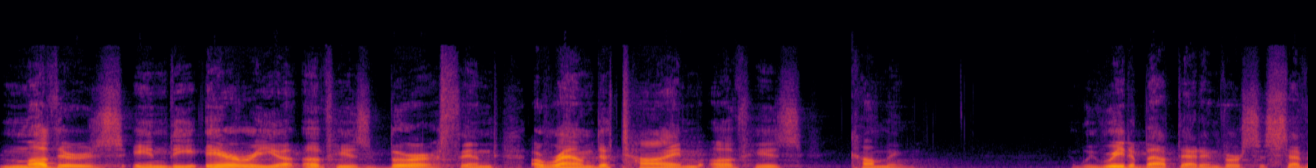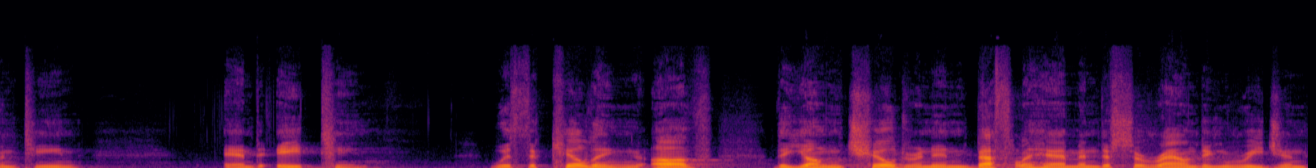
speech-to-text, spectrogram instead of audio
mothers in the area of his birth and around the time of his coming. We read about that in verses 17 and 18 with the killing of the young children in Bethlehem and the surrounding region.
